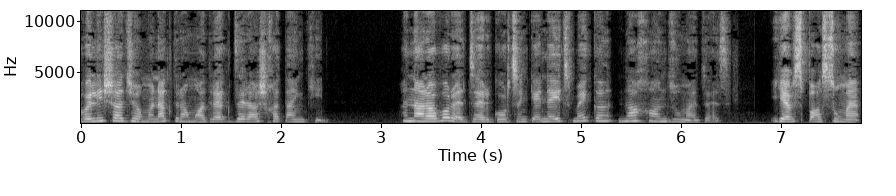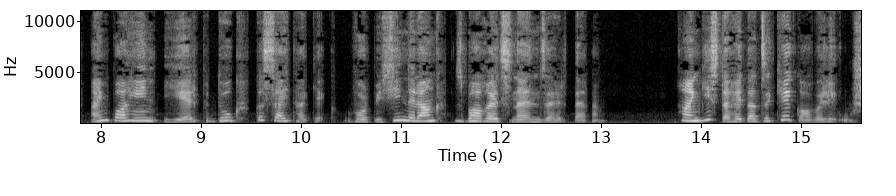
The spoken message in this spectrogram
Ավելի շատ ժամանակ տրամադրեք ձեր աշխատանքին։ Հնարավոր է ձեր գործընկերներից մեկը նախանձում է ձեզ եւ սպասում է այն պահին, երբ դուք կսայթակեք, որpիսի նրանք զբաղեցնեն ձեր տեղը։ Հանգիստը հետաձգեք ավելի ուշ։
